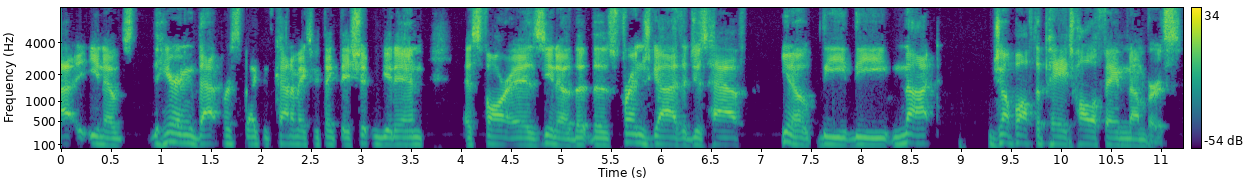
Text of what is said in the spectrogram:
I, you know, hearing that perspective kind of makes me think they shouldn't get in as far as you know the, those fringe guys that just have you know the the not jump off the page Hall of Fame numbers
